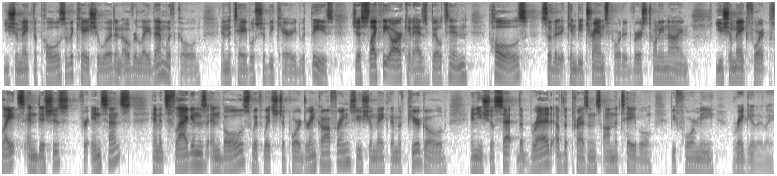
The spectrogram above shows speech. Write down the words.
You shall make the poles of acacia wood and overlay them with gold, and the table shall be carried with these. Just like the ark, it has built in poles so that it can be transported. Verse 29 You shall make for it plates and dishes for incense, and its flagons and bowls with which to pour drink offerings. You shall make them of pure gold, and you shall set the bread of the presence on the table before me regularly.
